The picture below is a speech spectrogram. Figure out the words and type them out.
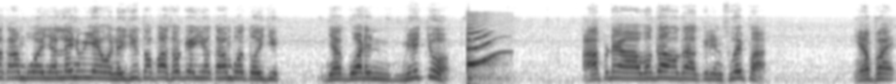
એક આંબો અહીંયા લઈને આવ્યો ને હજી તો પાછો કે એક આંબો તો હજી ત્યાં ગોળીને મેચ્યો. આપણે આ વગા વગા કરીને સોયપા હે ભાઈ,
